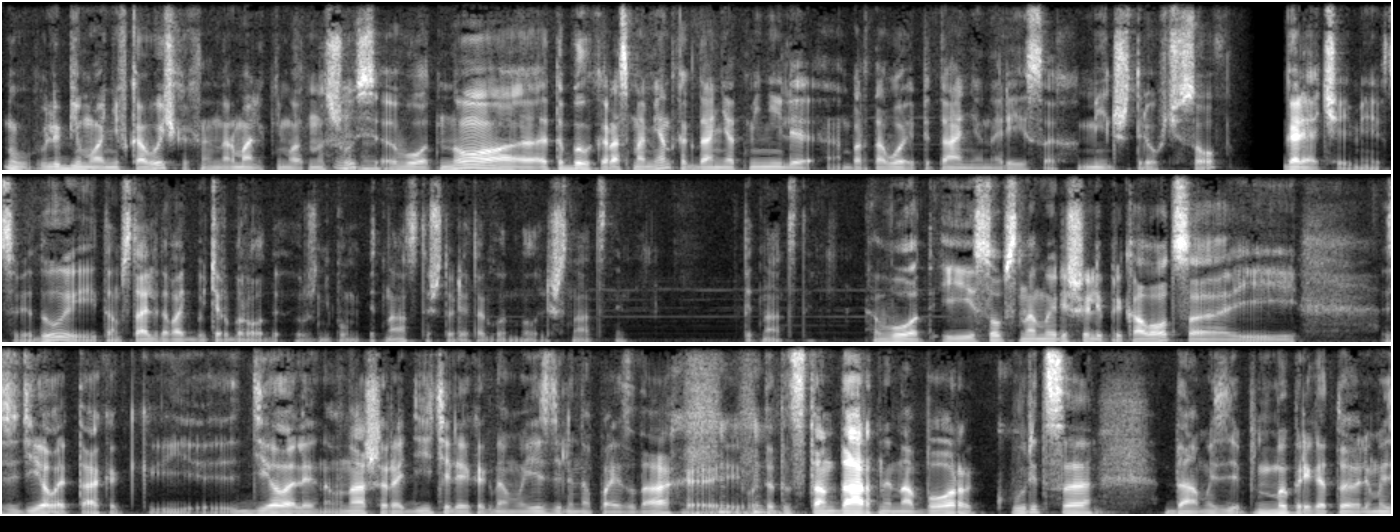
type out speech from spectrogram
Ну, любимого не в кавычках, нормально к нему отношусь. Uh-huh. Вот. Но это был как раз момент, когда они отменили бортовое питание на рейсах меньше трех часов. Горячее имеется в виду, и там стали давать бутерброды. Уже не помню, 15 что ли это год был, или 16 15 Вот, и, собственно, мы решили приколоться и сделать так, как делали ну, наши родители, когда мы ездили на поездах. И вот этот стандартный набор курица, да, мы, мы приготовили. Мы,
